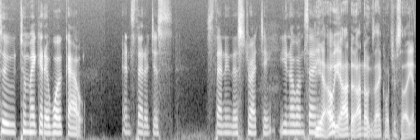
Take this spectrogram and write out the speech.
to to make it a workout instead of just standing there stretching you know what i'm saying Yeah. Oh, yeah. I do. I know exactly what you're saying.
